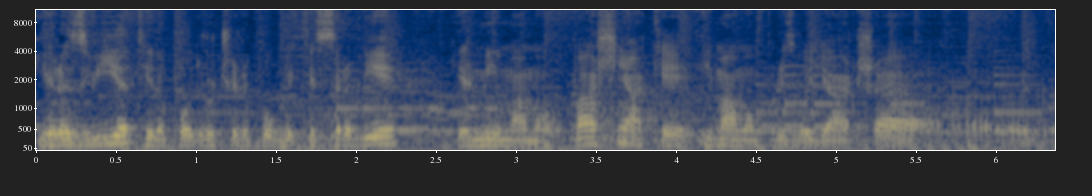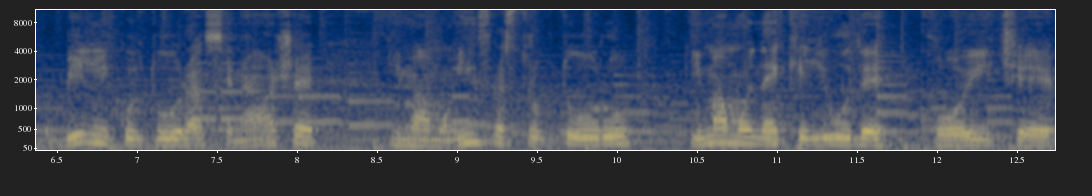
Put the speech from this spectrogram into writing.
i razvijati na području Republike Srbije, jer mi imamo pašnjake, imamo proizvođača e, biljnih kultura, senaže, imamo infrastrukturu, imamo neke ljude koji će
